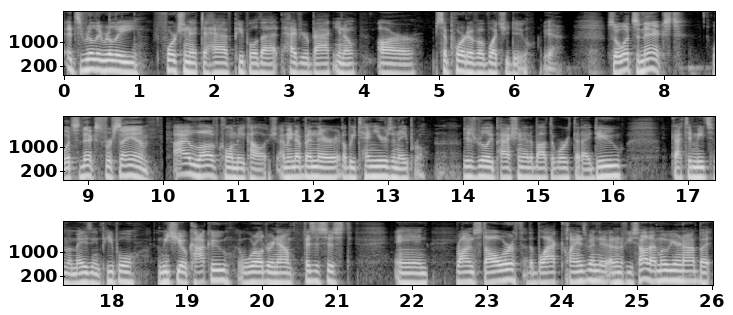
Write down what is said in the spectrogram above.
It's really, really fortunate to have people that have your back, you know, are supportive of what you do. Yeah. So what's next? What's next for Sam? I love Columbia College. I mean, I've been there, it'll be 10 years in April. Just really passionate about the work that I do. Got to meet some amazing people. Michio Kaku, a world renowned physicist, and Ron Stallworth, the Black Klansman. I don't know if you saw that movie or not, but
